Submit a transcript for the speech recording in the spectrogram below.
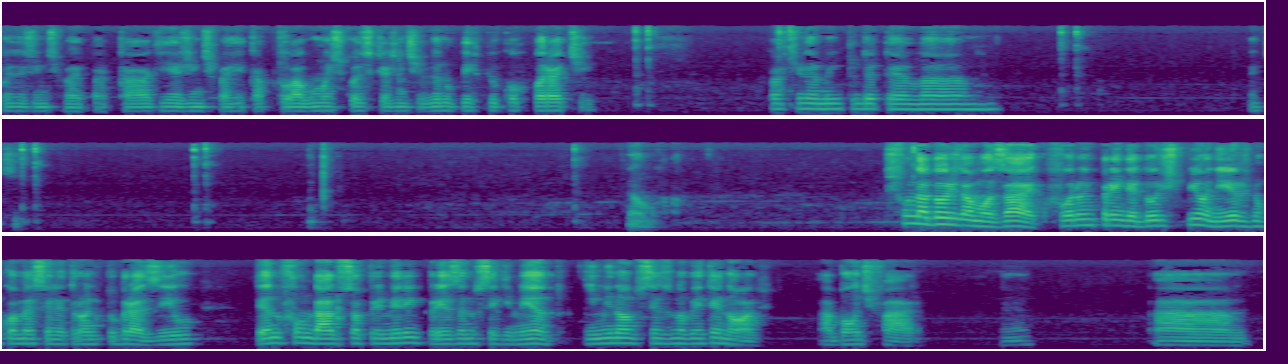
Depois a gente vai para cá e a gente vai recapitular algumas coisas que a gente viu no perfil corporativo. Compartilhamento da tela. Aqui. Então, os fundadores da Mosaico foram empreendedores pioneiros no comércio eletrônico do Brasil, tendo fundado sua primeira empresa no segmento em 1999, a Bond Faro. Né? A, a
